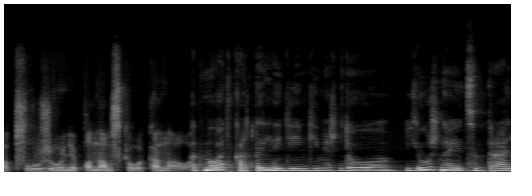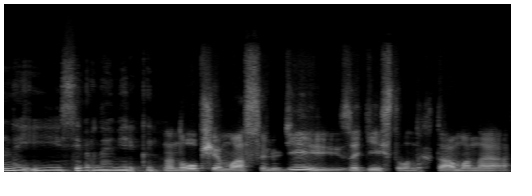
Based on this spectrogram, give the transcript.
обслуживания Панамского канала. Отмывать картельные деньги между Южной, Центральной и Северной Америкой. Но общая масса людей, задействованных там, она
